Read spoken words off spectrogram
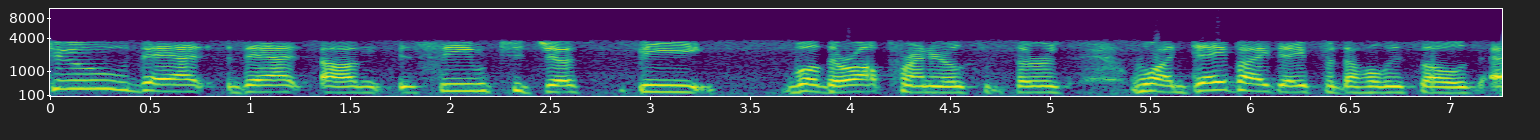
two that that um, seem to just be well, they're all perennials. There's one day by day for the holy souls. Uh,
